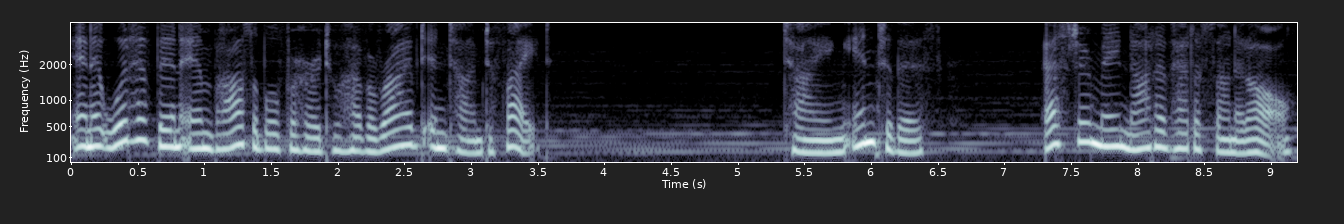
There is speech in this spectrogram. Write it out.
and it would have been impossible for her to have arrived in time to fight. Tying into this, Esther may not have had a son at all.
